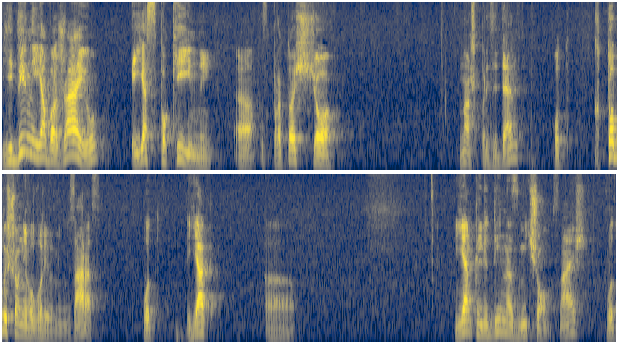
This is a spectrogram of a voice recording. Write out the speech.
Єдине, я вважаю, і я спокійний е, про те, що наш президент, от хто би що не говорив мені зараз, от як, е, як людина з мічом, знаєш, от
